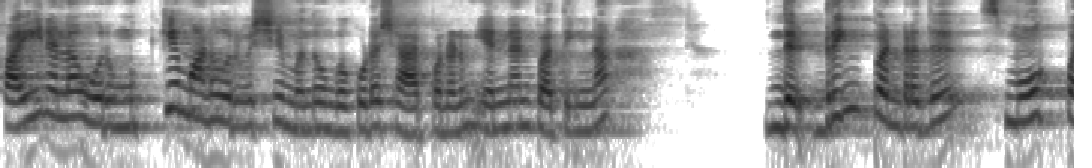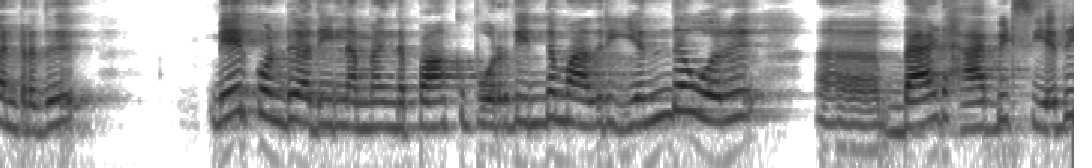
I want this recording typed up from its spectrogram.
ஃபைனலாக ஒரு ஒரு முக்கியமான ஒரு விஷயம் வந்து உங்கள் கூட ஷேர் பண்ணணும். என்னன்னு பார்த்தீங்கன்னா இந்த ட்ரிங்க் பண்ணுறது ஸ்மோக் பண்ணுறது மேற்கொண்டு அது இல்லாமல் இந்த பார்க்க போடுறது இந்த மாதிரி எந்த ஒரு பேட் ஹேபிட்ஸ் எது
